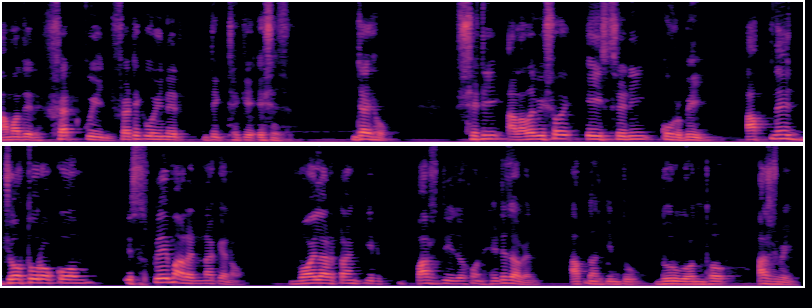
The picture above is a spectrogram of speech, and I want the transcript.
আমাদের ফ্যাট কুইন ফ্যাটি কুইনের দিক থেকে এসেছে। যাই হোক, সেটি আলাদা বিষয়, এই শ্রেণি করবেই। আপনি যত রকম স্প্রে মারেন না কেন, ময়লার ট্যাঙ্কির পাশ দিয়ে যখন হেঁটে যাবেন, আপনার কিন্তু দুর্গন্ধ আসবেই।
